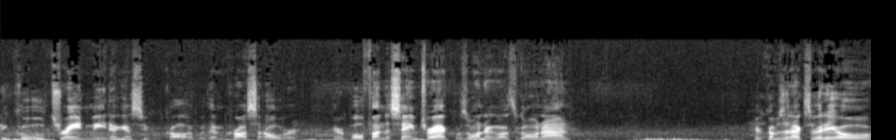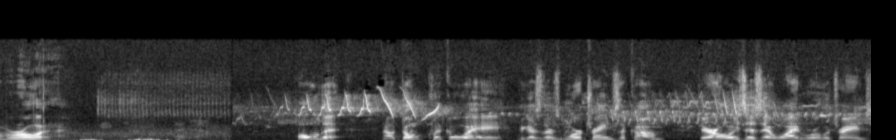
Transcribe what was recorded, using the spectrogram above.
pretty cool train meet, I guess you could call it, with them crossing over. They were both on the same track. Was wondering what's going on. Here comes the next video. Roll it. Hold it. Now don't click away because there's more trains to come. There always is that wide world of trains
